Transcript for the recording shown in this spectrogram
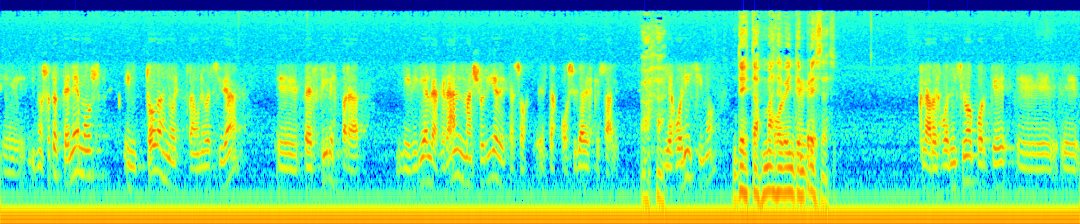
Eh, y nosotros tenemos en toda nuestra universidad eh, perfiles para, le diría, la gran mayoría de estas, estas posibilidades que salen. Y es buenísimo. De estas más de 20 empresas. Claro, es buenísimo porque eh, eh,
